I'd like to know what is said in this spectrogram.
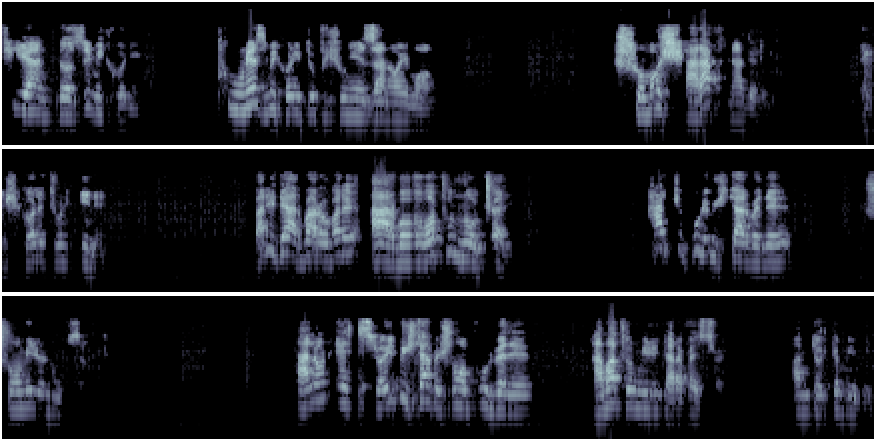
تی اندازه می‌کنید پونز می‌کنید تو پیشونی زنهای ما. شما شرف ندارید. اشکالتون اینه. ولی در برابر ارباباتون نوکری. هر کی پول بیشتر بده شما میره نوکسان الان اسرائیل بیشتر به شما پول بده همتون میرین طرف اسرائیل. همینطور که می‌بینید.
